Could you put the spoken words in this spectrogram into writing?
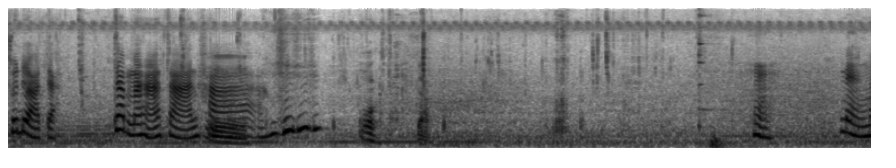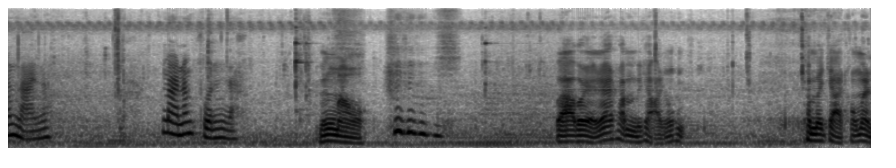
ชุดยอดจ้ะจับมหาศาลค่ะ โอ้จับแมงมันหลายเนาะมาน้ำฝนจ้ะแมึงเมาปลาไปไหนได้ธรรมชาติของธรรมชาติของมัน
